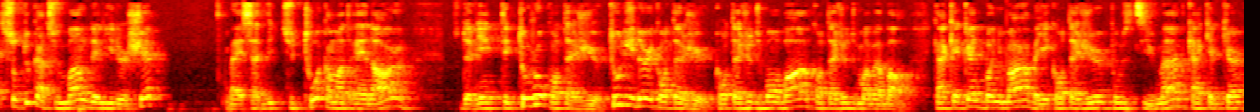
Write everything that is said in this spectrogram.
surtout quand tu manques de leadership, ben tu, toi, comme entraîneur, tu deviens, es toujours contagieux. Tout leader est contagieux. Contagieux du bon bord, contagieux du mauvais bord. Quand quelqu'un est de bonne humeur, ben, il est contagieux positivement. Quand quelqu'un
